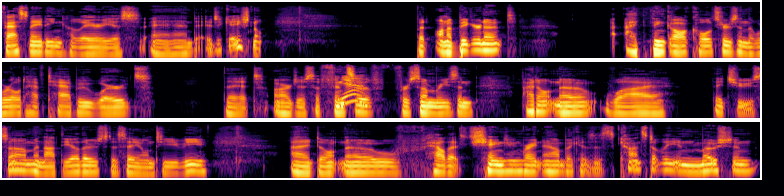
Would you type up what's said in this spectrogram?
fascinating, hilarious, and educational. But on a bigger note, I think all cultures in the world have taboo words that are just offensive for some reason. I don't know why they choose some and not the others to say on TV. I don't know how that's changing right now because it's constantly in motion.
